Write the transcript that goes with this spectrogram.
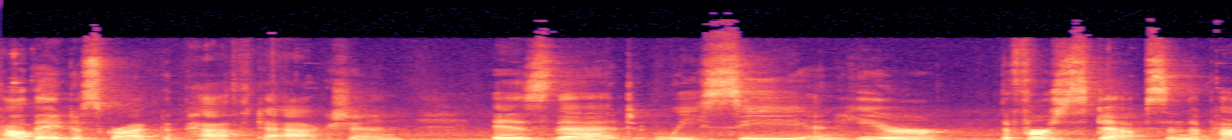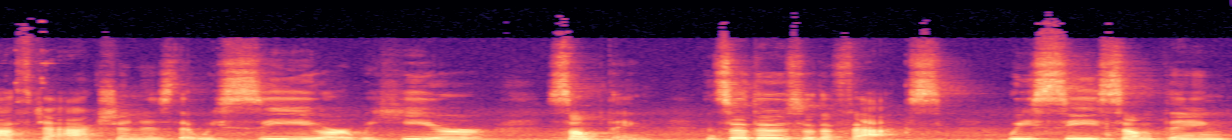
how they describe the path to action is that we see and hear the first steps in the path to action is that we see or we hear something. And so those are the facts. We see something,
